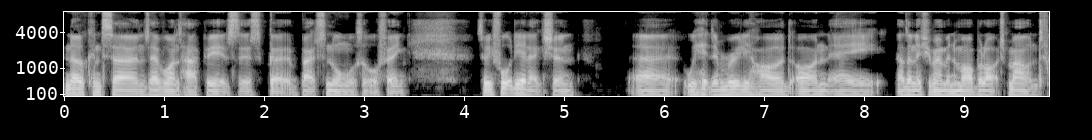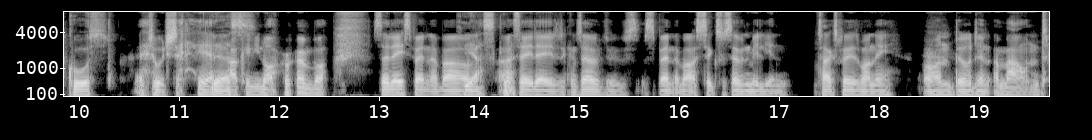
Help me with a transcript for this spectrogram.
no concerns. Everyone's happy. It's it's go back to normal sort of thing. So we fought the election uh, we hit them really hard on a I don't know if you remember the Marble Arch Mound, of course. Which yeah, yes. how can you not remember? So they spent about Fiasco. I say they the Conservatives spent about six or seven million taxpayers' money on building a mound,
